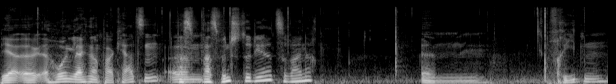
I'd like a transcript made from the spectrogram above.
Wir äh, holen gleich noch ein paar Kerzen. Was, Ähm, was wünschst du dir zu Weihnachten? Ähm, Frieden.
